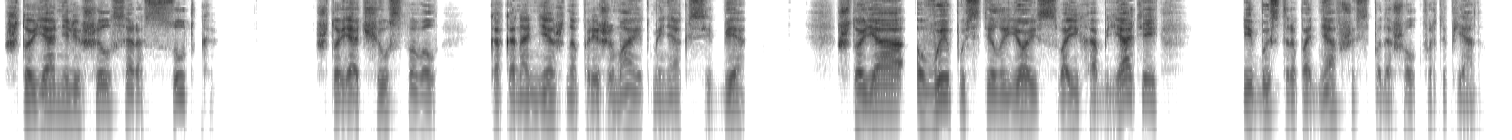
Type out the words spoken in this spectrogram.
что я не лишился рассудка, что я чувствовал, как она нежно прижимает меня к себе, что я выпустил ее из своих объятий и, быстро поднявшись, подошел к фортепиано.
